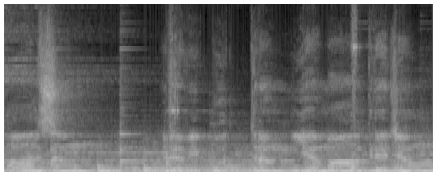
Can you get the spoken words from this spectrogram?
नीलाञ्जनसमाभासं रविपुत्रं यमाग्रजम्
